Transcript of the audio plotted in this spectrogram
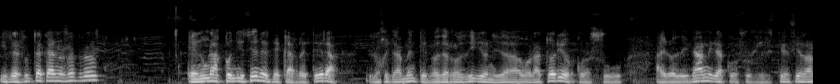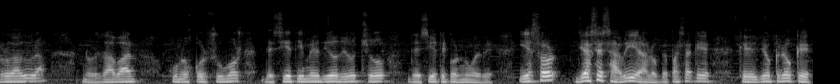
Y resulta que a nosotros, en unas condiciones de carretera, lógicamente no de rodillo ni de laboratorio, con su aerodinámica, con su resistencia a la rodadura, nos daban unos consumos de 7,5, de 8, de 7,9. Y eso ya se sabía, lo que pasa que, que yo creo que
